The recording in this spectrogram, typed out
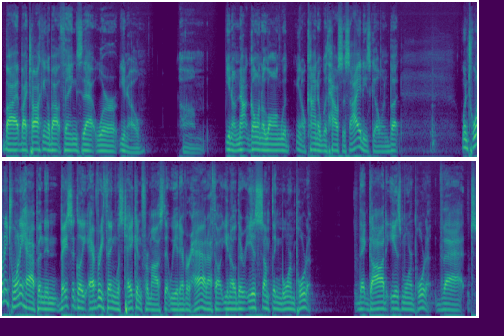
by by talking about things that were, you know, um, you know, not going along with, you know, kind of with how society's going. But when 2020 happened and basically everything was taken from us that we had ever had, I thought, you know, there is something more important that God is more important. That,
